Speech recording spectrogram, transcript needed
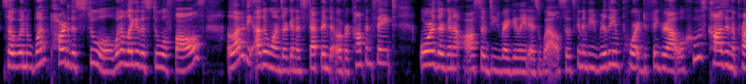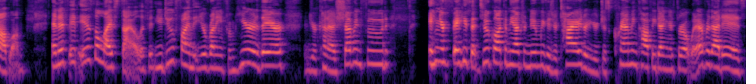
So when one part of the stool, when a leg of the stool falls, a lot of the other ones are going to step in to overcompensate or they're going to also deregulate as well. So it's going to be really important to figure out well, who's causing the problem? And if it is the lifestyle, if it, you do find that you're running from here to there, you're kind of shoving food, in your face at two o'clock in the afternoon because you're tired or you're just cramming coffee down your throat, whatever that is,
